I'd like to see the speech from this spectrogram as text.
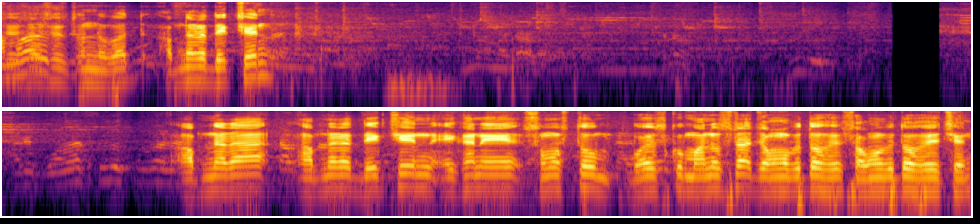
আমরা অশেষ ধন্যবাদ। আপনারা দেখছেন। আপনারা আপনারা দেখছেন এখানে সমস্ত বয়স্ক মানুষরা জমাবেত হয়ে, সমবেত হয়েছেন।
